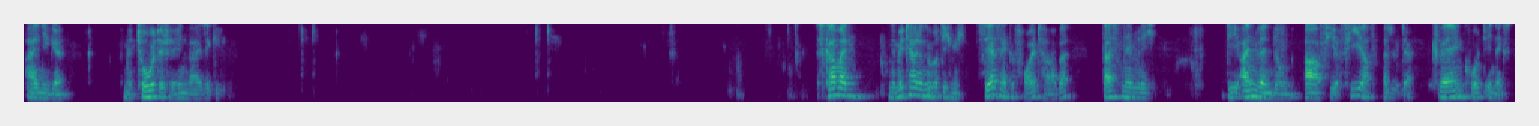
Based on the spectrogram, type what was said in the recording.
einige methodische Hinweise geben. Es kam ein, eine Mitteilung, über die ich mich sehr, sehr gefreut habe, dass nämlich die Anwendung A44, also der Quellencode-Index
